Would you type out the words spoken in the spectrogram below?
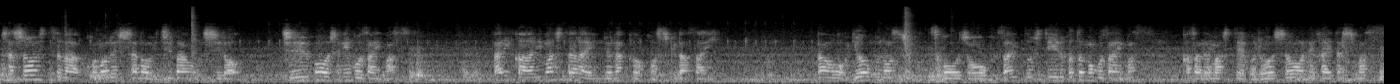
車掌室はこの列車の一番後ろ。10号車にございます。何かありましたら遠慮なくお越しください。なお業務の都合上不在としていることもございます。重ねましてご了承をお願いいたします。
